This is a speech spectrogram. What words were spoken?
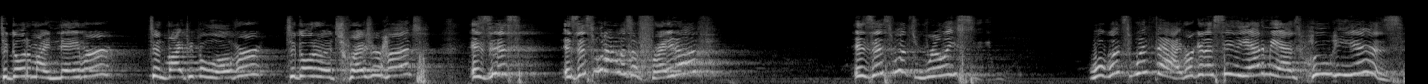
To go to my neighbor? To invite people over? To go to a treasure hunt? Is this, is this what I was afraid of? Is this what's really, well, what's with that? We're going to see the enemy as who he is.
